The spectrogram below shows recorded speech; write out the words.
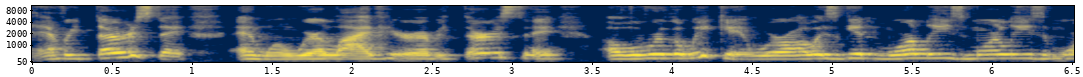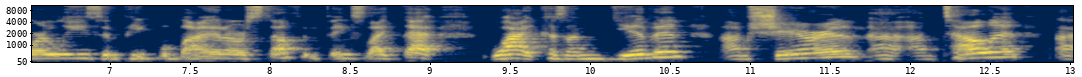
every Thursday. And when we're live here every Thursday over the weekend, we're always getting more leads, more leads, and more leads, and people buying our stuff and things like that. Why? Because I'm giving, I'm sharing, I'm telling, uh,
